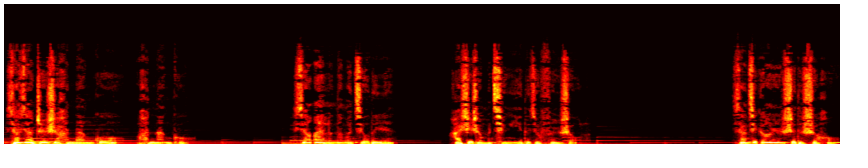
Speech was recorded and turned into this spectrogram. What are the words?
想想真是很难过，很难过。相爱了那么久的人，还是这么轻易的就分手了。想起刚认识的时候，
